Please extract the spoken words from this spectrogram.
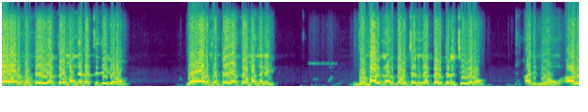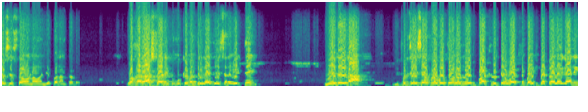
మేము అనుకుంటే ఎంతో మందిని హత్య చేయగలం. మేము అనుకుంటే ఎంతో మందిని దుర్మార్గంగా దౌర్జన్యంగా దౌర్జన్యం చేయగలం. అది మేము ఆలోచిస్తా ఉన్నామని చెప్పని అంటాడు ఒక రాష్ట్రానికి ముఖ్యమంత్రిగా చేసిన వ్యక్తి ఏదైనా ఇప్పుడు చేసే ప్రభుత్వంలో లోటుపాట్లు ఉంటే వాటిని బయట పెట్టాలే కానీ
